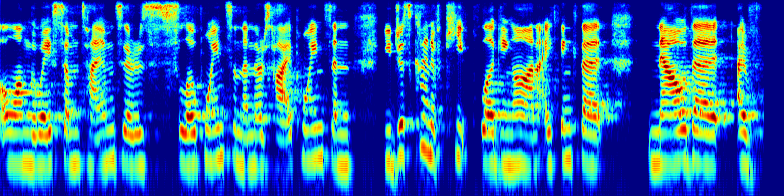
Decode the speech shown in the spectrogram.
along the way. Sometimes there's slow points and then there's high points, and you just kind of keep plugging on. I think that now that I've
